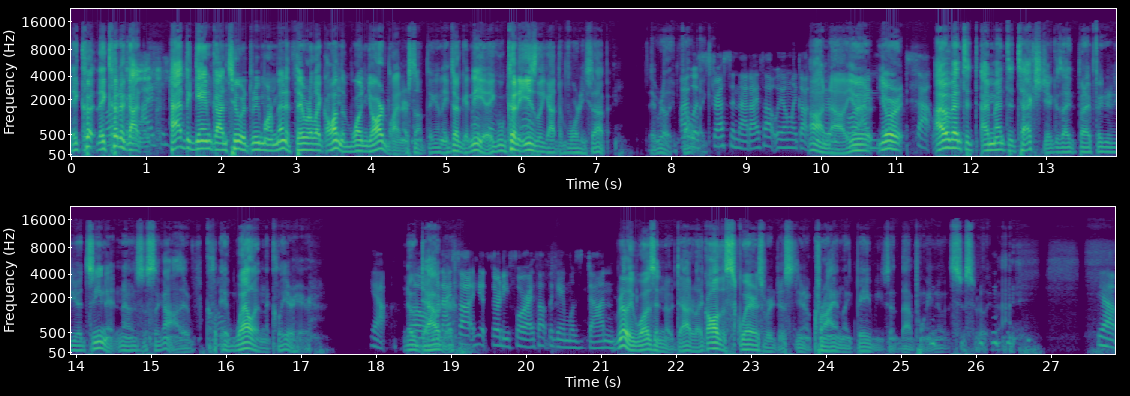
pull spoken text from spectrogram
They could they oh, could have Okay, got I just- had the game gone two or three more minutes. They were like on the one yard line or something, and they took a knee. They could have easily got to 47. They really I was like. stressing that. I thought we only got Oh, no, you're- you're- I meant to I meant to text you because I but I figured you had seen it, and I was just like, oh, they're cl- Oh. well in the clear here. Yeah. No oh, doubter. When I saw it hit 34, I thought the game was done. really wasn't no doubter. Like all the squares were just you know crying like babies at that point. It was just really bad. Yeah.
